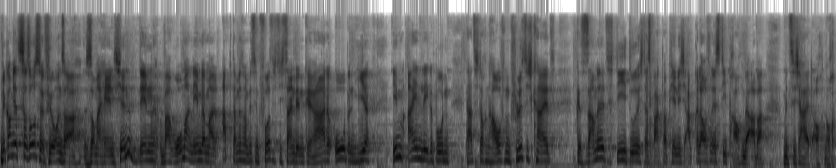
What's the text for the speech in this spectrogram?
Wir kommen jetzt zur Soße für unser Sommerhähnchen. Den Varoma nehmen wir mal ab. Da müssen wir ein bisschen vorsichtig sein, denn gerade oben hier im Einlegeboden, da hat sich doch ein Haufen Flüssigkeit gesammelt, die durch das Backpapier nicht abgelaufen ist. Die brauchen wir aber mit Sicherheit auch noch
